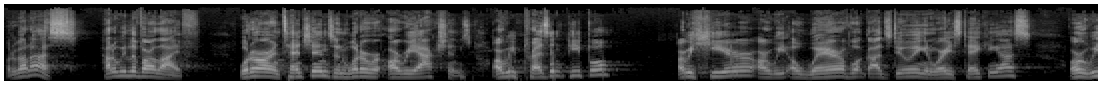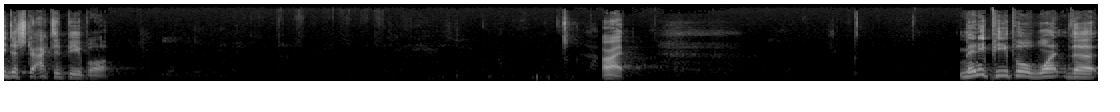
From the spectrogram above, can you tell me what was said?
What about us? How do we live our life? What are our intentions and what are our reactions? Are we present people? Are we here? Are we aware of what God's doing and where He's taking us? Or are we distracted people? All right. Many people want the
